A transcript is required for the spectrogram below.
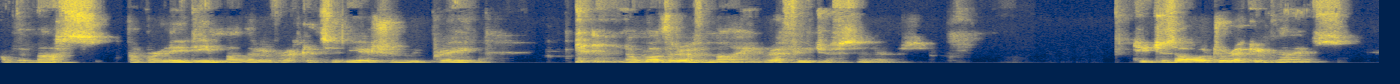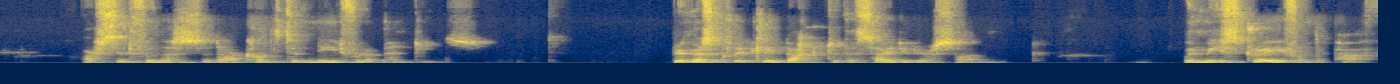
of the Mass of Our Lady, Mother of Reconciliation, we pray, No Mother of mine, refuge of sinners, teach us all to recognize our sinfulness and our constant need for repentance. Bring us quickly back to the side of your Son when we stray from the path,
